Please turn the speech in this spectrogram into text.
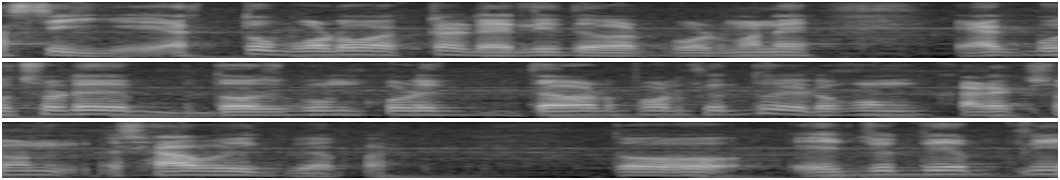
আসেই। এত বড় একটা র্যালি দেওয়ার পর মানে এক বছরে দশ গুণ করে দেওয়ার পর কিন্তু এরকম কারেকশন স্বাভাবিক ব্যাপার। তো এর যদি আপনি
